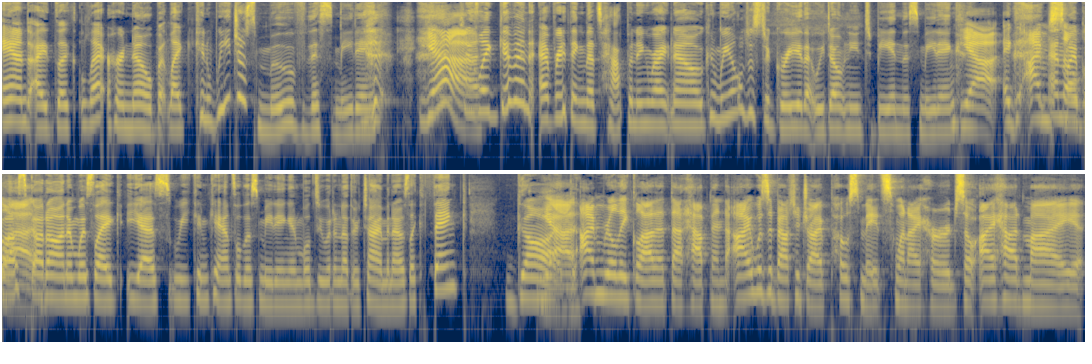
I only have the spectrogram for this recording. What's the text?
and I'd like let her know, but like, can we just move this meeting? yeah. She's like, given everything that's happening right now, can we all just agree that we don't need to be in this meeting? yeah, ex- I'm And so my glad. boss got on and was like, yes, we can cancel this meeting and we'll do it another time. And I was like, thank God. Yeah, I'm really glad that that happened. I was about to drive Postmates when I heard, so I had my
